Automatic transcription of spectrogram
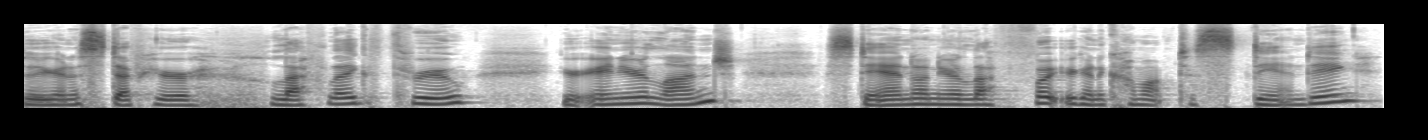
So you're going to step your left leg through. You're in your lunge. Stand on your left foot. You're going to come up to standing.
